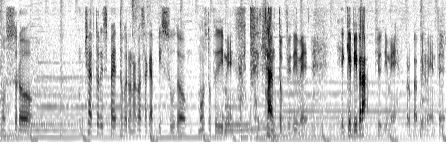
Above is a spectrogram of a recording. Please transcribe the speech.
mostro un certo rispetto per una cosa che ha vissuto molto più di me, tanto più di me, e che vivrà più di me probabilmente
